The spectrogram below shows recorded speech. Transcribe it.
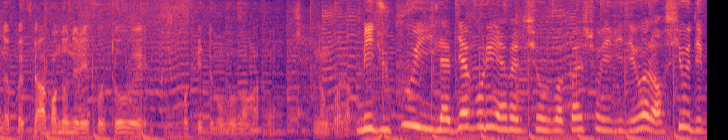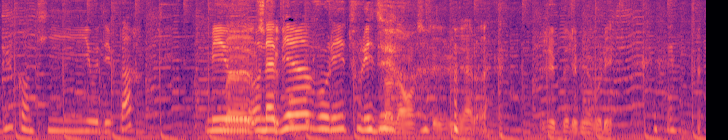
on a préféré abandonner les photos et que je profite de mon moment à fond. Donc voilà. Mais du coup, il a bien volé, hein, même si on le voit pas sur les vidéos. Alors si au début, quand il au départ, mais Bah, euh, on a bien volé tous les deux. Non, non, c'était génial. ouais. J'ai bel et bien volé.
